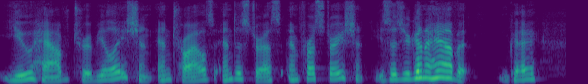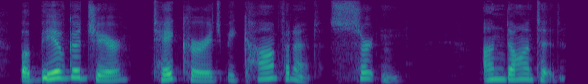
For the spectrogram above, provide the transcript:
you have tribulation and trials and distress and frustration. He says you're going to have it, okay? But be of good cheer, take courage, be confident, certain, undaunted.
